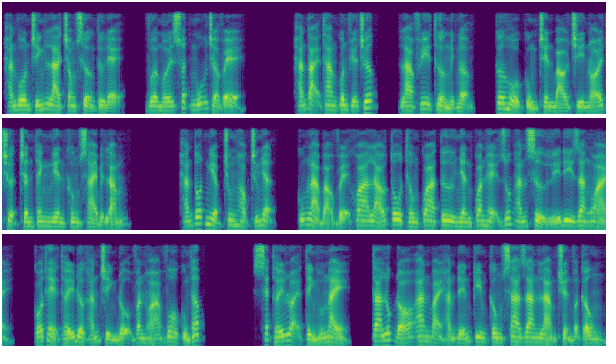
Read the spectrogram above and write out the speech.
Hắn vốn chính là trong xưởng tử đệ, vừa mới xuất ngũ trở về. Hắn tại tham quân phía trước, là phi thường nghịch ngợm, cơ hồ cùng trên báo chí nói trượt chân thanh niên không sai biệt lắm. Hắn tốt nghiệp trung học chứng nhận, cũng là bảo vệ khoa lão tô thông qua tư nhân quan hệ giúp hắn xử lý đi ra ngoài, có thể thấy được hắn trình độ văn hóa vô cùng thấp. Xét thấy loại tình huống này, ta lúc đó an bài hắn đến kim công sa gian làm chuyển vận công,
